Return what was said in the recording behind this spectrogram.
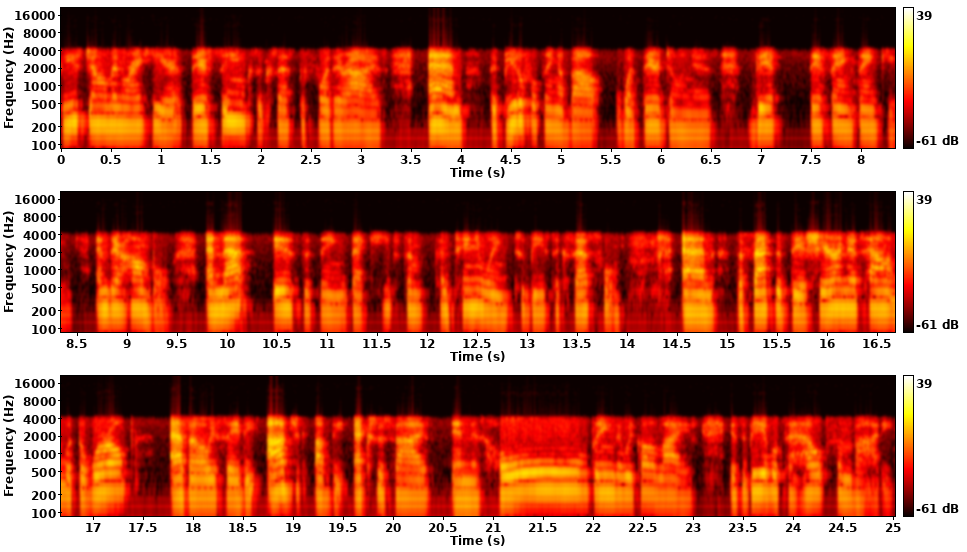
These gentlemen right here, they're seeing success before their eyes. And the beautiful thing about what they're doing is they're they're saying thank you and they're humble. And that is the thing that keeps them continuing to be successful. And the fact that they're sharing their talent with the world, as I always say, the object of the exercise in this whole thing that we call life is to be able to help somebody.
